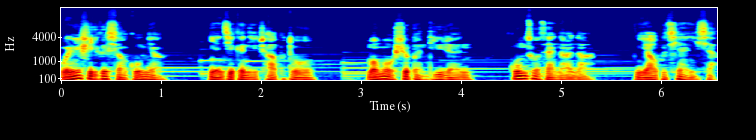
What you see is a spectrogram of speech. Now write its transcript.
我认识一个小姑娘，年纪跟你差不多，某某是本地人，工作在哪哪，你要不见一下。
